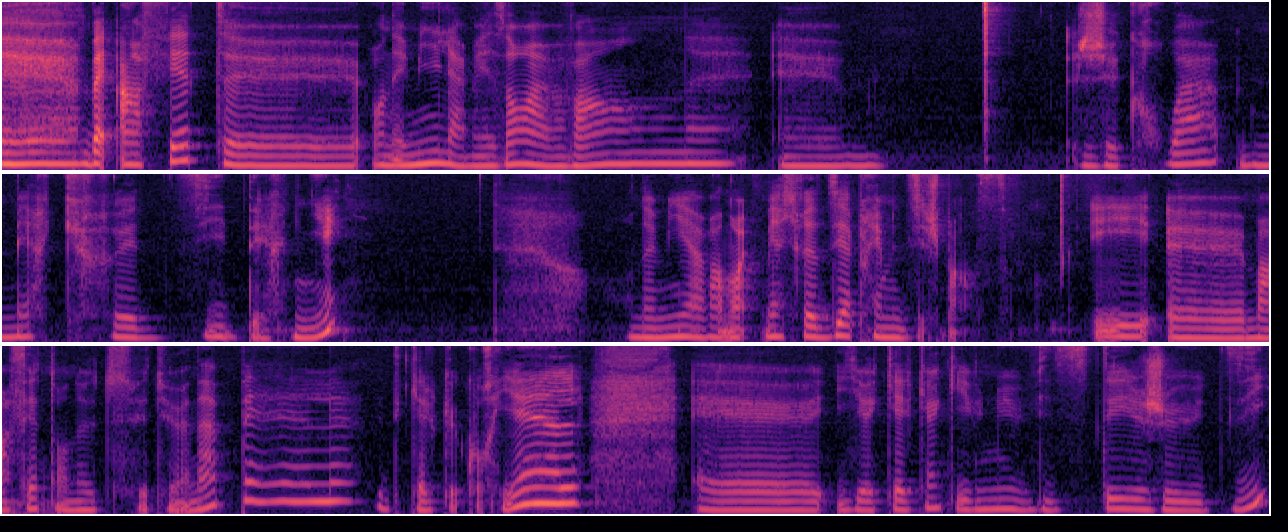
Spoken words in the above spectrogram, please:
Euh, ben, en fait, euh, on a mis la maison à vendre, je crois, mercredi dernier. On a mis avant, ouais, mercredi après-midi, je pense. Et euh, ben, en fait, on a tout de suite eu un appel, quelques courriels. Euh, il y a quelqu'un qui est venu visiter jeudi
